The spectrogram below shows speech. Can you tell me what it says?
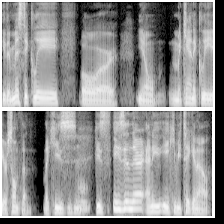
either mystically or you know, mechanically or something. Like he's Mhm. he's he's in there and he, he can be taken out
